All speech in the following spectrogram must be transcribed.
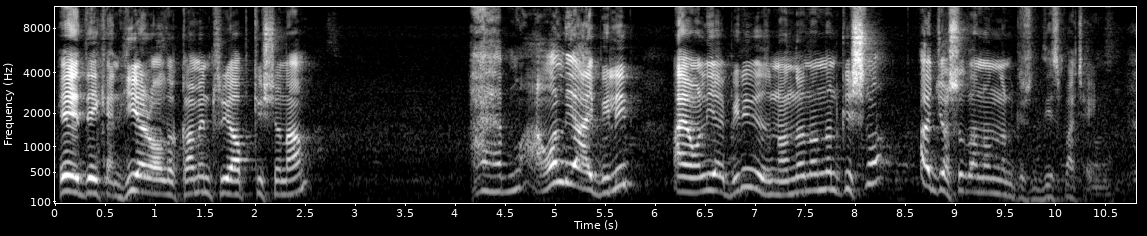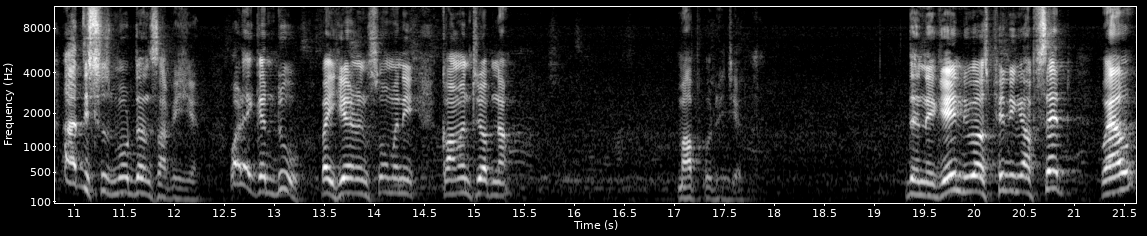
Hey, they can hear all the commentary of Krishnanam. I have no, only I believe, I only I believe is Nandanandan Krishna or Jasodanandan Krishna, this much I know. Ah, this is more than sufficient. What I can do by hearing so many commentary of now? Mahaprabhu reject. Then again he was feeling upset. Well,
